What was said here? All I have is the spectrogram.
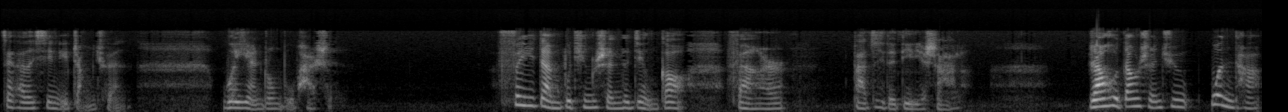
在他的心里掌权。我眼中不怕神，非但不听神的警告，反而把自己的弟弟杀了。然后当神去问他：“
